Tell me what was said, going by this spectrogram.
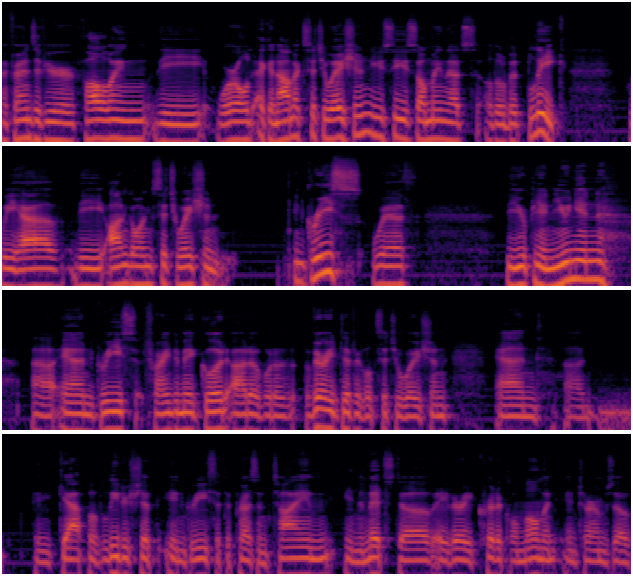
My friends, if you're following the world economic situation, you see something that's a little bit bleak. We have the ongoing situation in Greece with the European Union uh, and Greece trying to make good out of what is a very difficult situation and uh, a gap of leadership in Greece at the present time in the midst of a very critical moment in terms of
